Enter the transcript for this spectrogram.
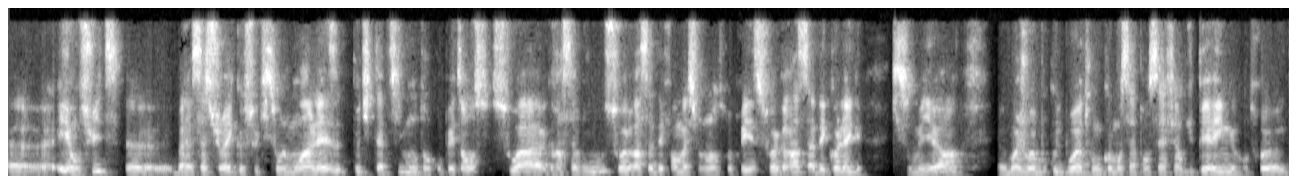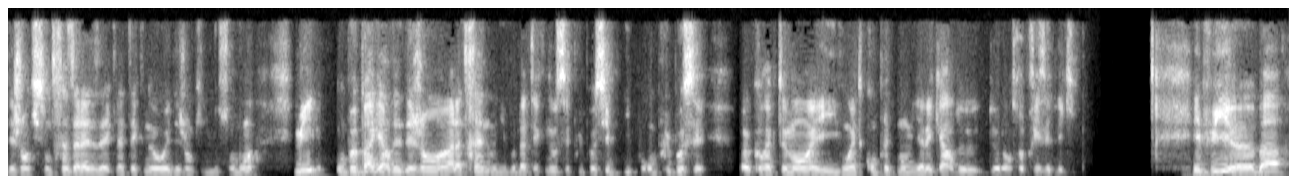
Euh, et ensuite, euh, bah, s'assurer que ceux qui sont le moins à l'aise, petit à petit, montent en compétences, soit grâce à vous, soit grâce à des formations de l'entreprise, soit grâce à des collègues qui sont meilleurs. Hein. Euh, moi, je vois beaucoup de boîtes où on commence à penser à faire du pairing entre des gens qui sont très à l'aise avec la techno et des gens qui ne le sont moins. Mais on peut pas garder des gens à la traîne au niveau de la techno, c'est plus possible. Ils pourront plus bosser correctement et ils vont être complètement mis à l'écart de l'entreprise et de l'équipe. Et puis, euh, bah,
